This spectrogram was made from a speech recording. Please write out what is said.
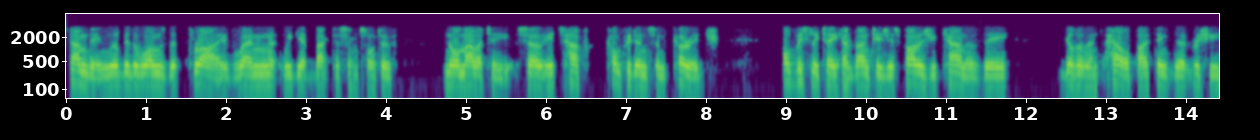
standing will be the ones that thrive when we get back to some sort of normality. So it's have confidence and courage. Obviously, take advantage as far as you can of the government help. I think that Rishi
